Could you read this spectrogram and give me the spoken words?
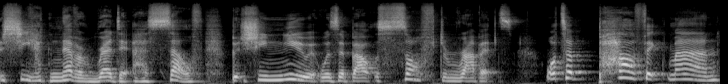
She had never read it herself, but she knew it was about soft rabbits. What a perfect man!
